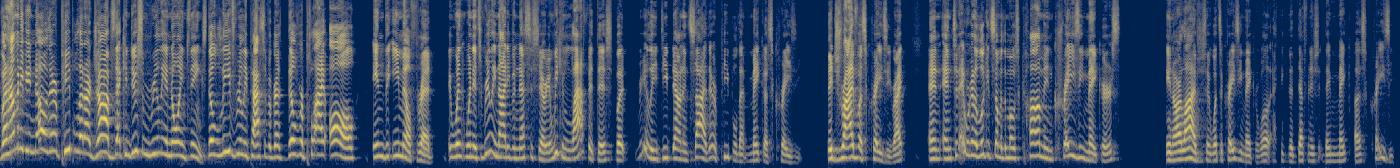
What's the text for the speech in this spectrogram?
But how many of you know there are people at our jobs that can do some really annoying things? They'll leave really passive aggressive, they'll reply all in the email thread when, when it's really not even necessary. And we can laugh at this, but really deep down inside, there are people that make us crazy. They drive us crazy, right? And, and today we're going to look at some of the most common crazy makers in our lives. You say, what's a crazy maker? Well, I think the definition, they make us crazy.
